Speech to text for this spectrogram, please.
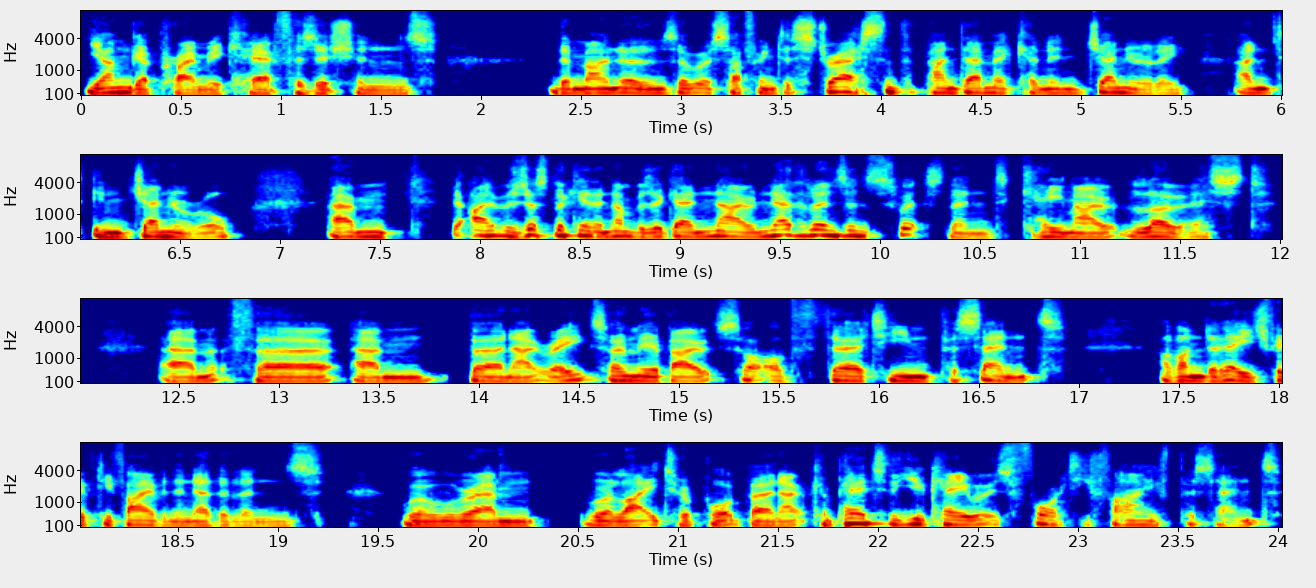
younger primary care physicians, the amount of them that were suffering distress in the pandemic and in generally and in general. Um, I was just looking at the numbers again now. Netherlands and Switzerland came out lowest um, for um, burnout rates. Only about sort of 13% of under age 55 in the Netherlands were um, were likely to report burnout compared to the UK, where it's 45%.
